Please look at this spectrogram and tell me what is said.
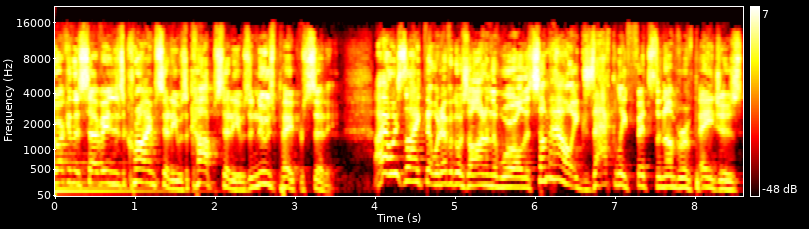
York in the 70s was a crime city, it was a cop city, it was a newspaper city. I always like that whatever goes on in the world, it somehow exactly fits the number of pages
